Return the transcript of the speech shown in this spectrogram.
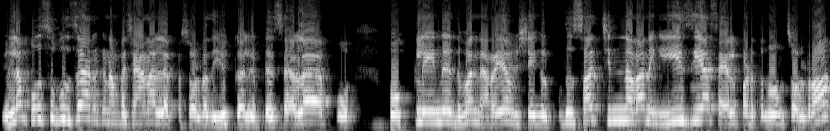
எல்லாம் புதுசு புதுசா இருக்கு. நம்ம சேனல்ல இப்ப சொல்றது யூக்கலிப்டஸ் இலை பொ- பொக்லின்னு இந்த மாதிரி நிறைய விஷயங்கள். புதுசா சின்னதா நீங்க ஈஸியா செயல்படுத்தணும்னு சொல்றோம்.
